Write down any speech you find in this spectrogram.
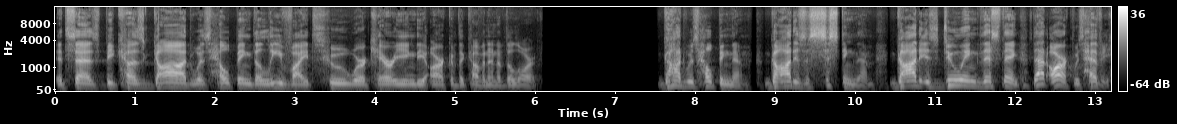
It says, Because God was helping the Levites who were carrying the ark of the covenant of the Lord. God was helping them. God is assisting them. God is doing this thing. That ark was heavy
